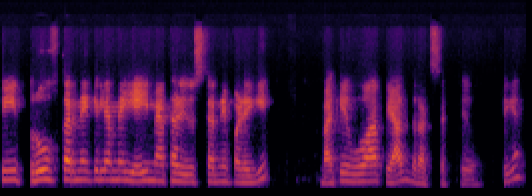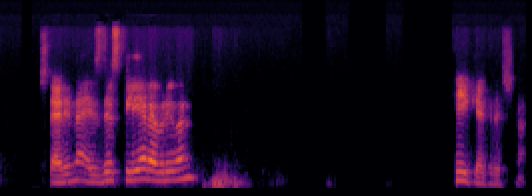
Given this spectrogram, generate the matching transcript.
पी प्रूव करने के लिए हमें यही मेथड यूज़ करनी पड़ेगी। बाकी वो आप याद रख सकते हो। ठीक है? स्टेरिना इज़ दिस क्लियर एवरीवन ठीक है कृष्णा।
